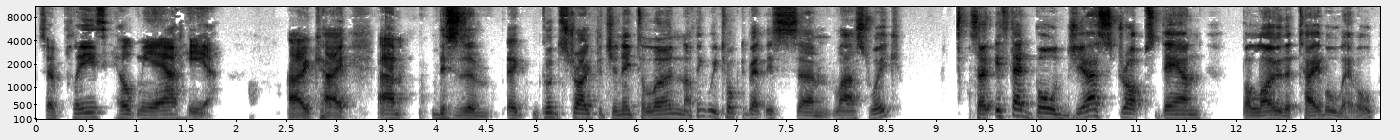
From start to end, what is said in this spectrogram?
So please help me out here. Okay. Um, this is a, a, good stroke that you need to learn. I think we talked about this um, last week. So if that ball just drops down below the table level,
